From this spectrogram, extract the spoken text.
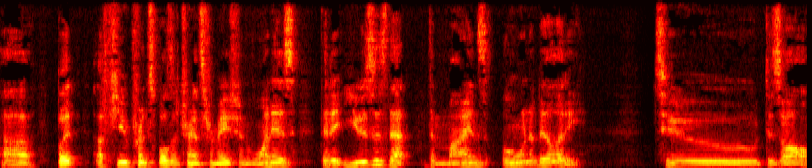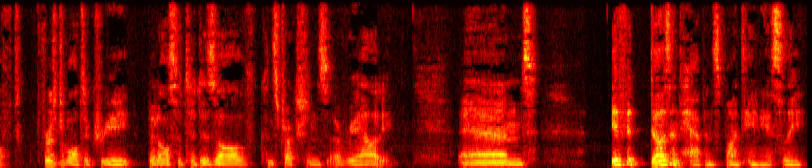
Uh, but a few principles of transformation. One is that it uses that the mind's own ability to dissolve, first of all to create, but also to dissolve constructions of reality. And if it doesn't happen spontaneously,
